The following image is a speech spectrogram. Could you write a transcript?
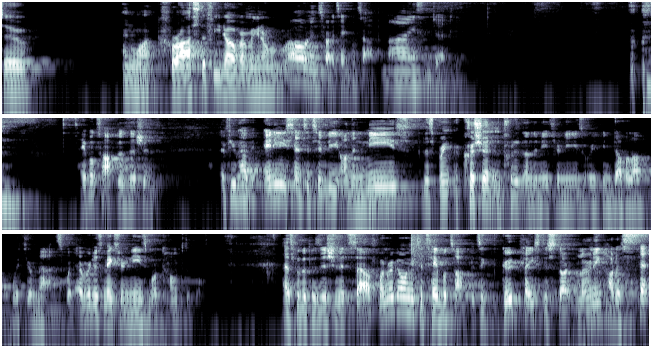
two, and one. Cross the feet over, and we're going to roll into our tabletop, nice and gently. tabletop position. If you have any sensitivity on the knees, just bring a cushion and put it underneath your knees, or you can double up with your mats, whatever just makes your knees more comfortable. As for the position itself, when we're going into tabletop, it's a good place to start learning how to set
